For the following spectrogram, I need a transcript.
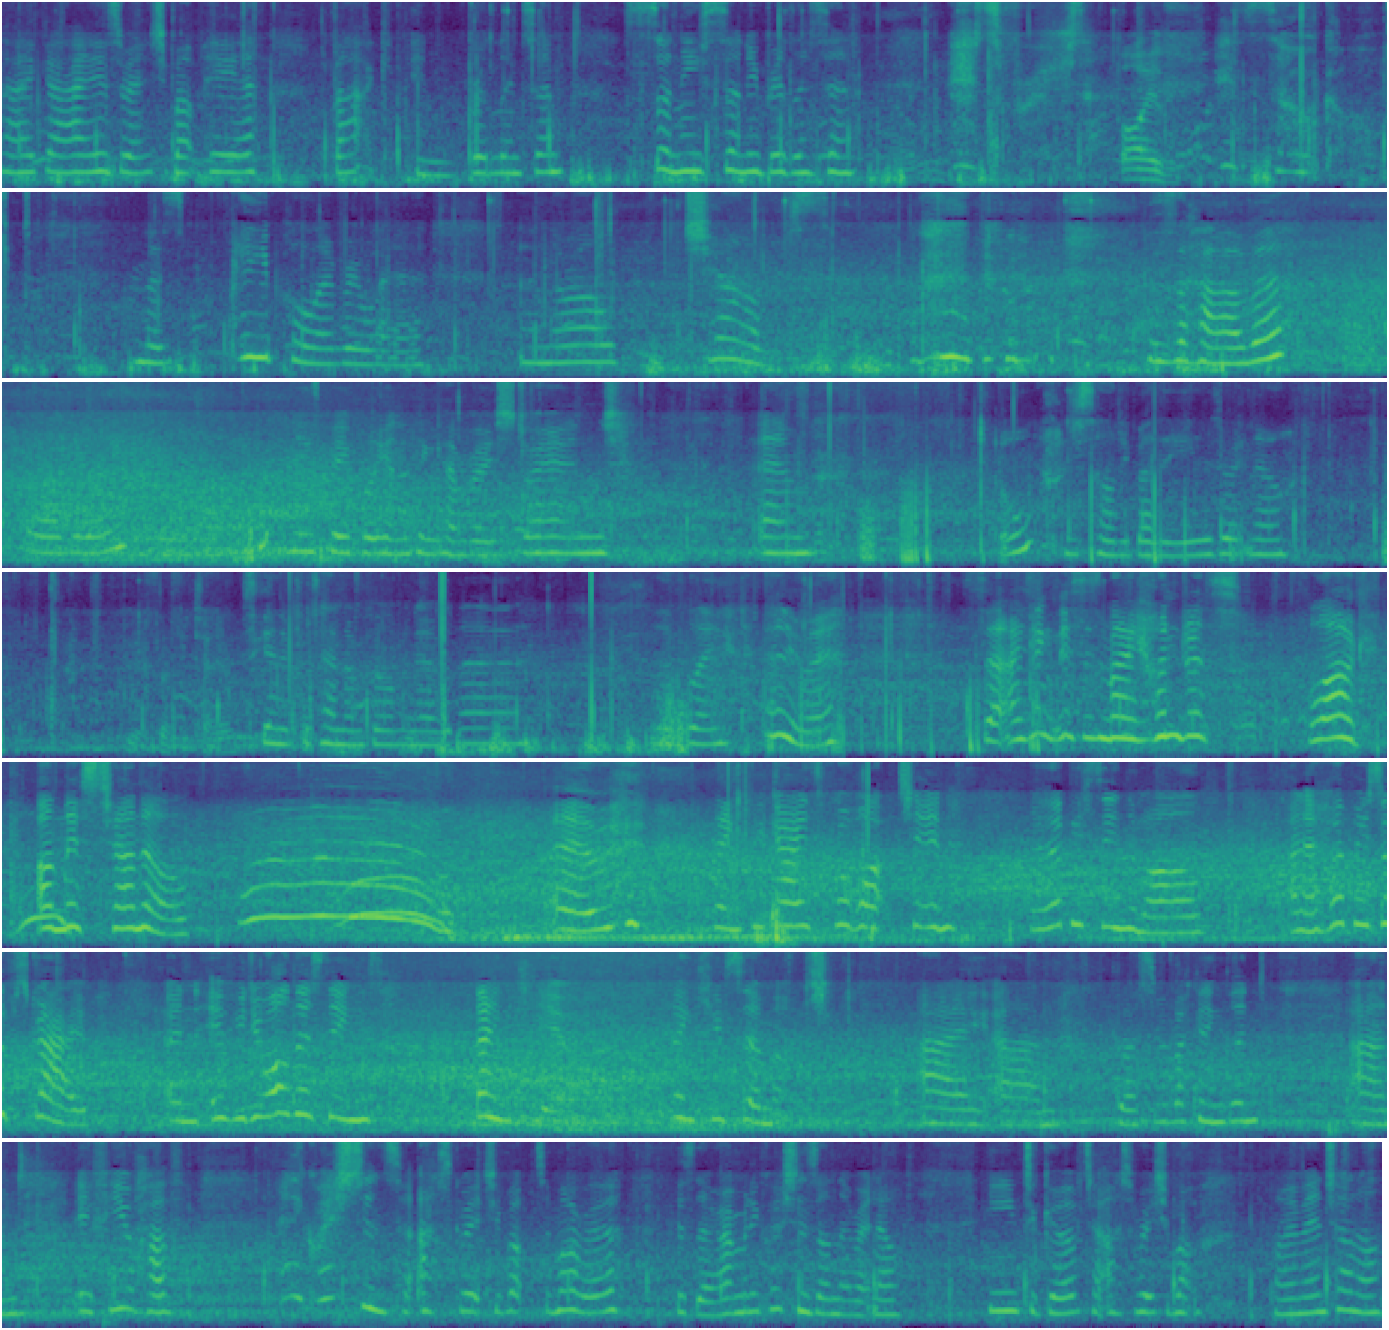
Hi guys, Rachybops here, back in Bridlington. Sunny, sunny Bridlington. It's freezing. Boiling. It's so cold. And there's people everywhere. And they're all chavs. there's the harbour. Lovely. These people are going to think I'm very strange. Um, oh, I just hold you by the ears right now. Just to pretend I'm filming over there. Lovely. Anyway, so I think this is my 100th vlog on this channel. Woo! Um, thank you guys for watching. I hope you've seen them all. And I hope you subscribe. And if you do all those things, thank you. Thank you so much. I am blessed to be back in England. And if you have any questions for Ask Rachybops tomorrow, because there aren't many questions on there right now, you need to go to Ask Rachybops on my main channel.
